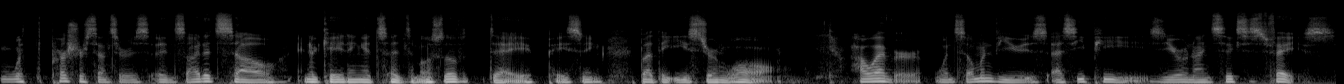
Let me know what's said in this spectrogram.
with pressure sensors inside its cell indicating it spends most of the day pacing by the eastern wall. However, when someone views SCP 096's face,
